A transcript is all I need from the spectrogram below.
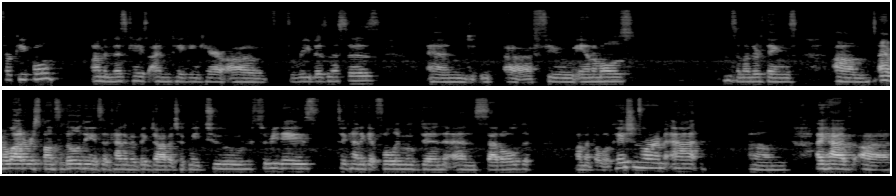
for people. Um, in this case, I'm taking care of three businesses and a few animals and some other things. Um, I have a lot of responsibility. It's a kind of a big job. It took me two, three days to kind of get fully moved in and settled um, at the location where I'm at. Um, I have uh,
